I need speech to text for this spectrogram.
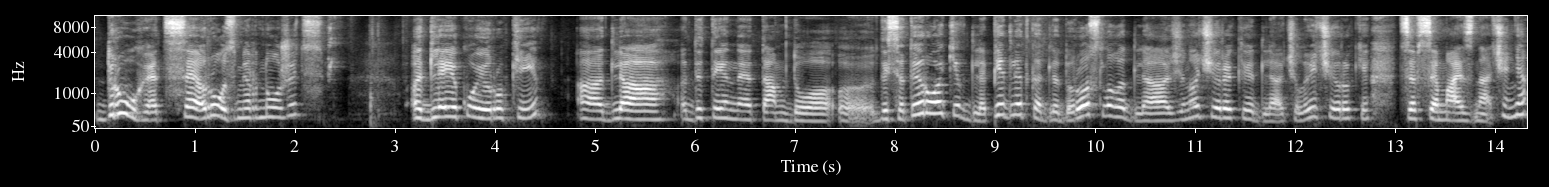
Друге це розмір ножиць, е, для якої руки. Е, Для дитини там до е, 10 років, для підлітка, для дорослого, для жіночої руки, для чоловічої руки. Це все має значення.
